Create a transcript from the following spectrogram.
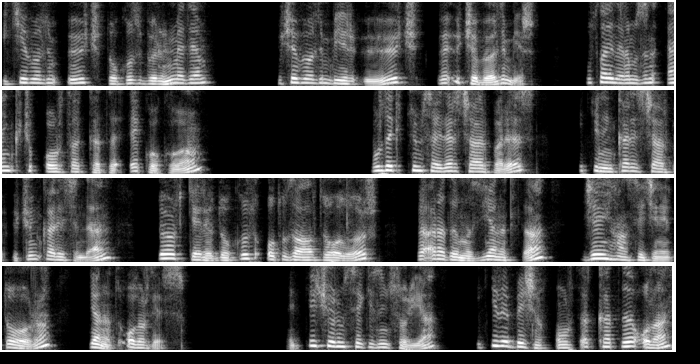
2'ye böldüm 3 9 bölünmedi. 3'e böldüm 1 3 ve 3'e böldüm 1. Bu sayılarımızın en küçük ortak katı ekoku. Buradaki tüm sayıları çarparız. 2'nin karesi çarpı 3'ün karesinden 4 kere 9 36 olur. Ve aradığımız yanıt da Ceyhan seçeneği doğru yanıt olur deriz. Evet, geçiyorum 8. soruya. 2 ve 5'in ortak katı olan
